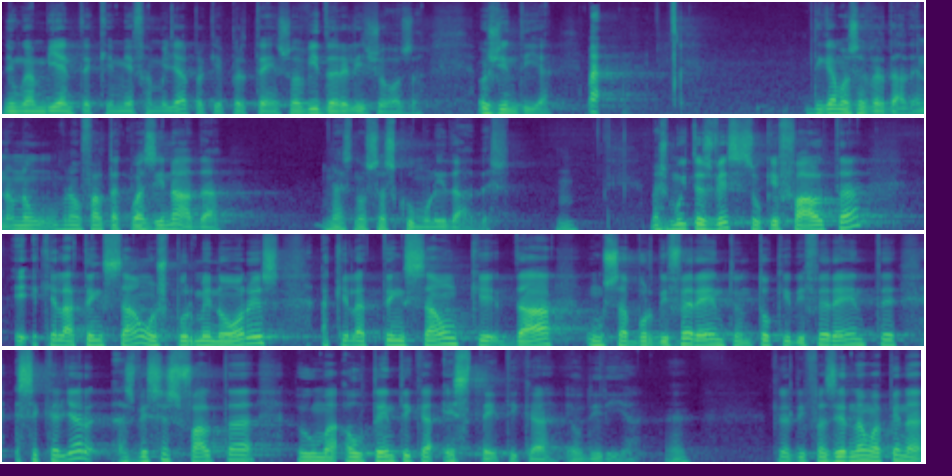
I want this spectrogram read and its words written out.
de um ambiente que me é familiar porque pertenço à vida religiosa. Hoje em dia, mas, digamos a verdade, não, não, não falta quase nada nas nossas comunidades. Hum? Mas muitas vezes o que falta aquela atenção aos pormenores, aquela atenção que dá um sabor diferente, um toque diferente. E se calhar, às vezes, falta uma autêntica estética, eu diria. Eh? de fazer não apenas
